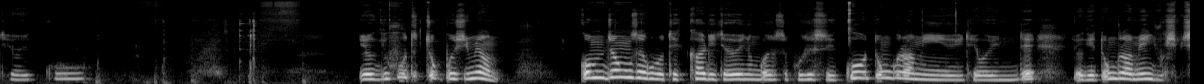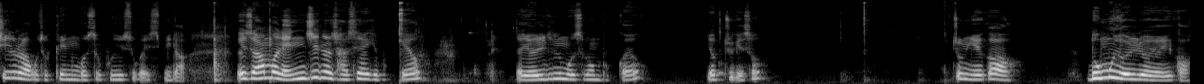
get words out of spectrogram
되어 있고 여기 후드 쪽 보시면 검정색으로 데칼이 되어 있는 것을 보실 수 있고 동그라미 되어 있는데 여기 동그라미에 67이라고 적혀 있는 것을 보실 수가 있습니다. 그래서 한번 엔진을 자세하게 볼게요. 나 열리는 모습 한번 볼까요? 옆쪽에서 좀 얘가 너무 열려요 얘가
